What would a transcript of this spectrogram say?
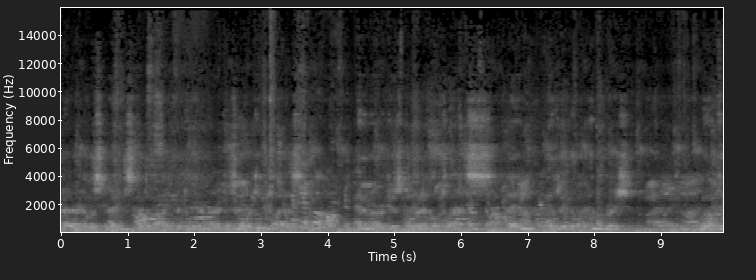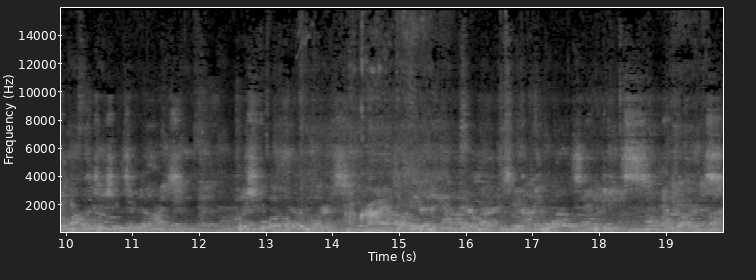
better illustrates the divide between America's working class and America's political class than illegal immigration. Wealthy politicians and donors push for open borders while living their lives behind walls and gates and guards.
